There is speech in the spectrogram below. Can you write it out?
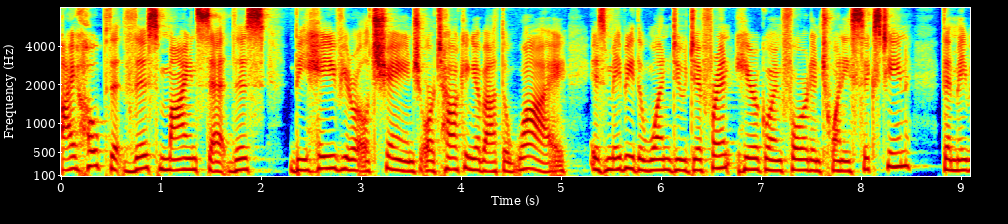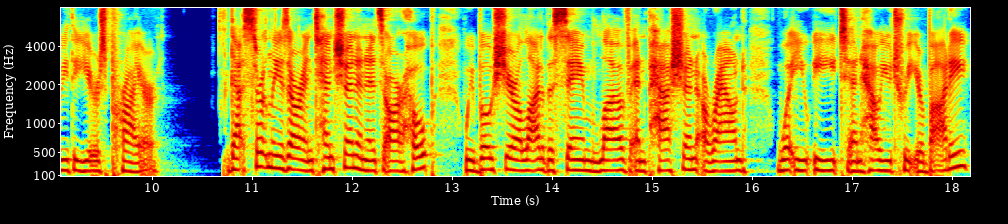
I hope that this mindset, this behavioral change, or talking about the why, is maybe the one do different here going forward in 2016 than maybe the years prior. That certainly is our intention and it's our hope. We both share a lot of the same love and passion around what you eat and how you treat your body.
